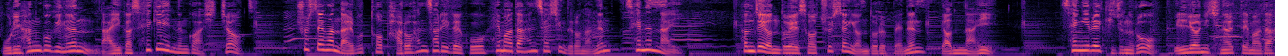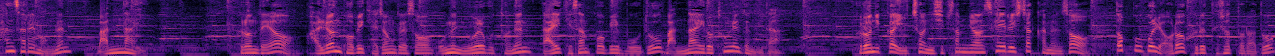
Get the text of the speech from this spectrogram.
우리 한국인은 나이가 3개 있는 거 아시죠? 출생한 날부터 바로 한 살이 되고 해마다 한 살씩 늘어나는 세는 나이. 현재 연도에서 출생 연도를 빼는 연나이. 생일을 기준으로 1년이 지날 때마다 한 살을 먹는 만나이. 그런데요, 관련 법이 개정돼서 오는 6월부터는 나이 계산법이 모두 만나이로 통일됩니다. 그러니까 2023년 새해를 시작하면서 떡국을 여러 그릇 드셨더라도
